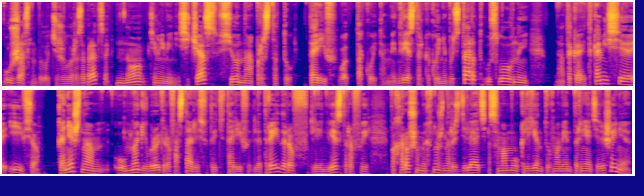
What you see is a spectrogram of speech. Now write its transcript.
Ужасно было тяжело разобраться, но, тем не менее, сейчас все на простоту тариф вот такой там, инвестор какой-нибудь старт условный, а такая-то комиссия и все. Конечно, у многих брокеров остались вот эти тарифы для трейдеров, для инвесторов, и по-хорошему их нужно разделять самому клиенту в момент принятия решения.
